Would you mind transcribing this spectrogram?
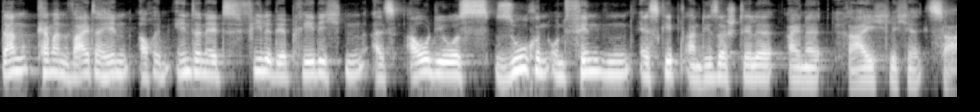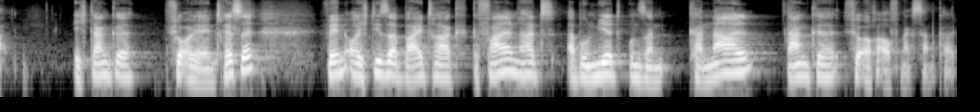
Dann kann man weiterhin auch im Internet viele der Predigten als Audios suchen und finden. Es gibt an dieser Stelle eine reichliche Zahl. Ich danke für euer Interesse. Wenn euch dieser Beitrag gefallen hat, abonniert unseren Kanal. Danke für eure Aufmerksamkeit.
